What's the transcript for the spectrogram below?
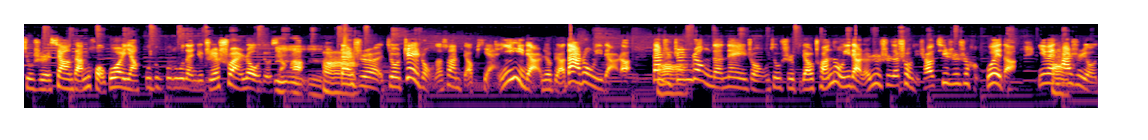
就是像咱们火锅一样咕嘟咕嘟的，你就直接涮肉就行了。嗯嗯但是就这种的算比较便宜一点儿，就比较大众一点儿的。但是哦。真正的那种就是比较传统一点儿的日式的寿喜烧，其实是很贵的，因为它哦。是有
